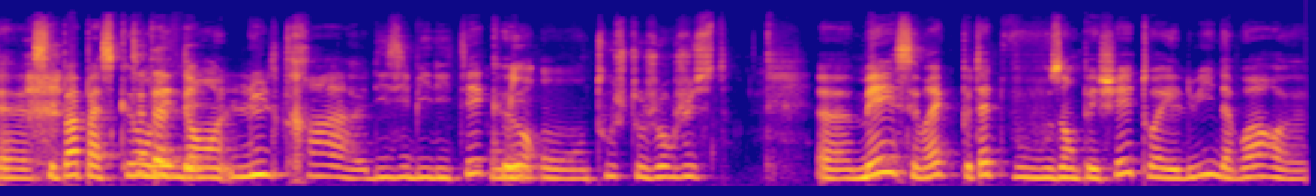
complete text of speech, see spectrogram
Euh, c'est pas parce qu'on est dans l'ultra lisibilité qu'on touche toujours juste. Euh, mais c'est vrai que peut-être vous vous empêchez, toi et lui, d'avoir euh,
